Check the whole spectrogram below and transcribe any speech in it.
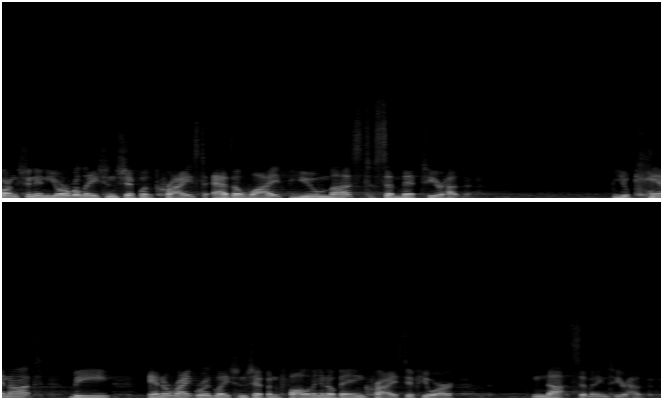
function in your relationship with Christ as a wife, you must submit to your husband. You cannot be in a right relationship and following and obeying Christ if you are not submitting to your husband.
